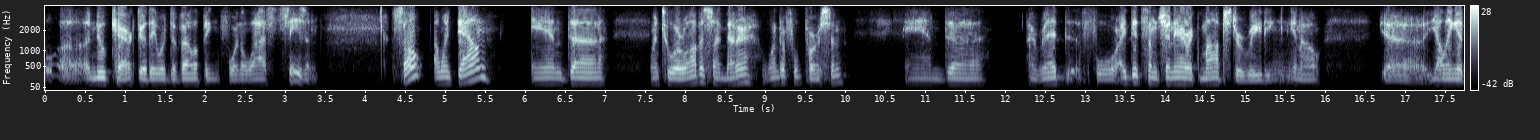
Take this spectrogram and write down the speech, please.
uh, a new character they were developing for the last season. So I went down and uh, went to her office. I met her, wonderful person, and uh, I read for. I did some generic mobster reading, you know, uh, yelling at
